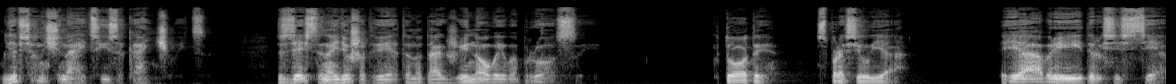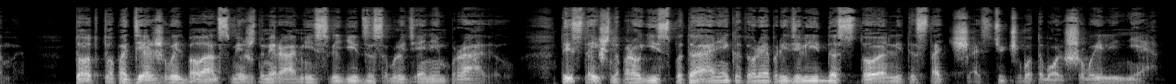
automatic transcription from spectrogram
где все начинается и заканчивается. Здесь ты найдешь ответы, но также и новые вопросы». «Кто ты?» — спросил я. «Я бридер системы, тот, кто поддерживает баланс между мирами и следит за соблюдением правил. Ты стоишь на пороге испытания, которое определит, достоин ли ты стать частью чего-то большего или нет.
